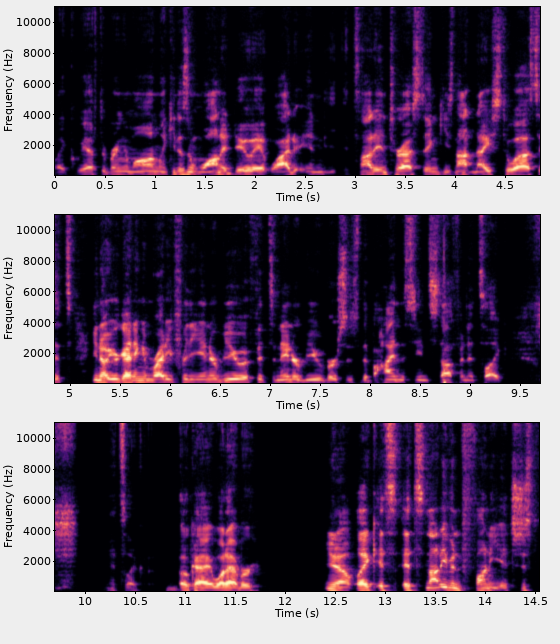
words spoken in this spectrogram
like we have to bring him on. Like he doesn't want to do it. Why?" do- And it's not interesting. He's not nice to us. It's you know you're getting him ready for the interview if it's an interview versus the behind the scenes stuff, and it's like, it's like okay, whatever. You know, like it's it's not even funny. It's just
